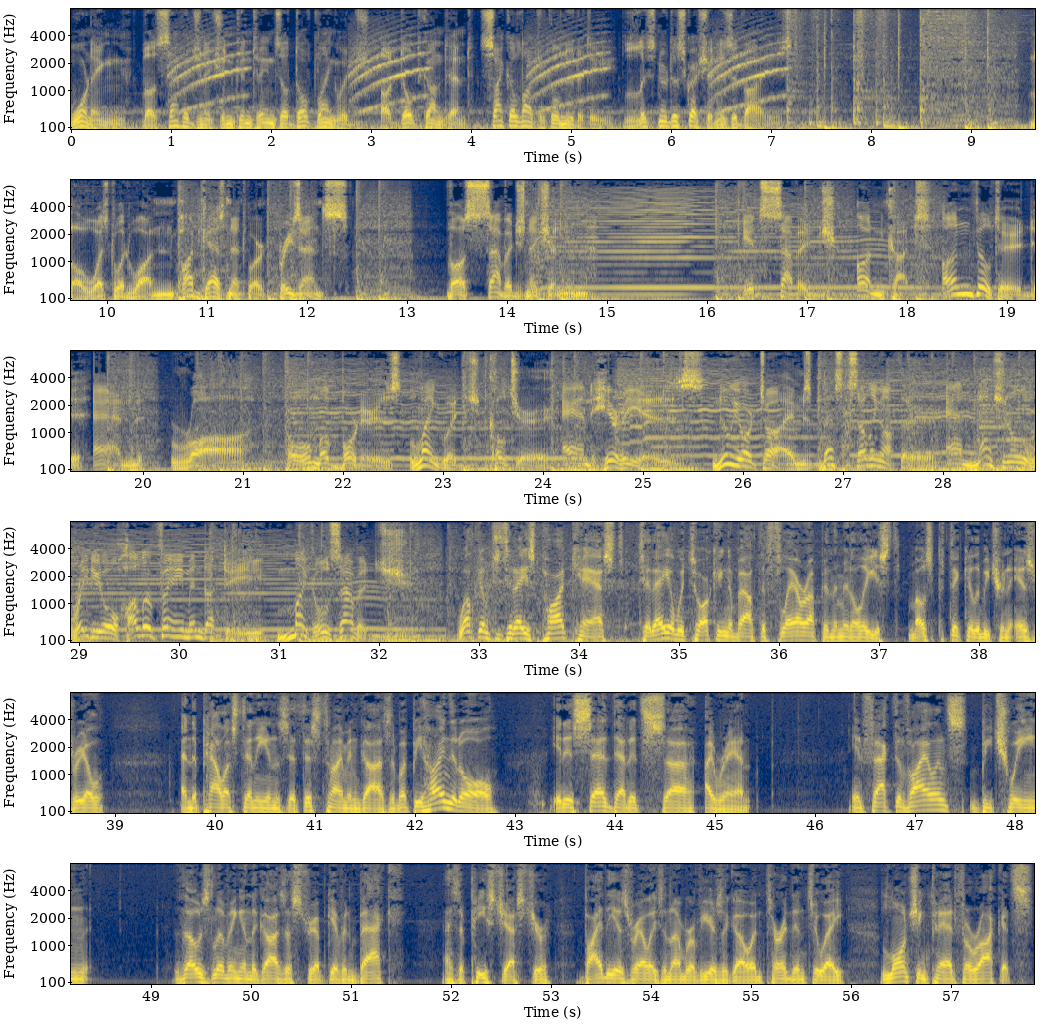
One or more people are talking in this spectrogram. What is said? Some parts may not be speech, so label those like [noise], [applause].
Warning The Savage Nation contains adult language, adult content, psychological nudity. Listener discretion is advised. The Westwood One Podcast Network presents The Savage Nation. It's savage, uncut, unfiltered, and raw home of borders, language, culture. And here he is, New York Times best-selling author and National Radio Hall of Fame inductee, Michael Savage. Welcome to today's podcast. Today we're talking about the flare up in the Middle East, most particularly between Israel and the Palestinians at this time in Gaza. But behind it all, it is said that it's uh, Iran. In fact, the violence between those living in the Gaza Strip given back as a peace gesture by the Israelis a number of years ago and turned into a launching pad for rockets.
